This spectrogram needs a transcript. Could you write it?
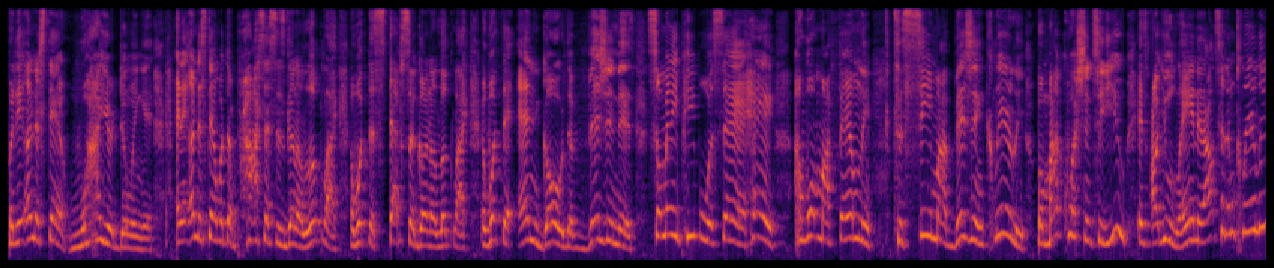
but they understand why you're doing it and they understand what the process is going to look like and what the steps are going to look like and what the end goal, the vision is. So many people are saying, hey, I want my family to see my vision clearly. But my question to you is, are you laying it out to them clearly?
